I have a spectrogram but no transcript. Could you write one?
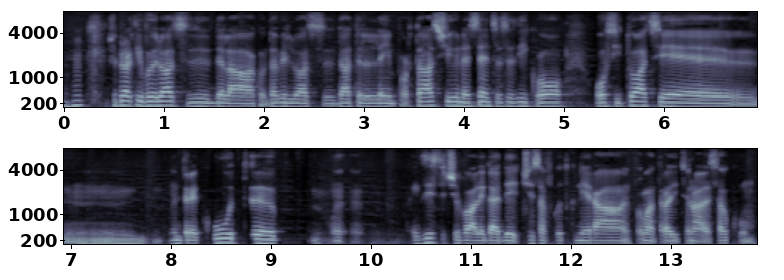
Uh-huh. Și practic voi luați de la contabil, luați datele, le importați și în esență să zic o, o situație mm, în trecut, există ceva legat de ce s-a făcut când era în forma tradițională sau cum?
